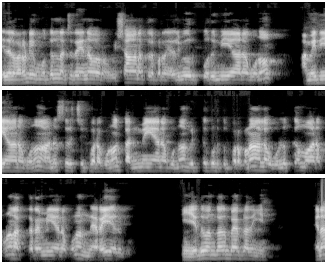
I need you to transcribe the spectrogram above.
இதுல வரக்கூடிய முதல் நட்சத்திரம் என்ன வரும்? விஷானத்துல பிறந்த எதுவுமே ஒரு பொறுமையான குணம் அமைதியான குணம் அனுசரிச்சு போற குணம் தன்மையான குணம் விட்டு கொடுத்து போற குணம் அல்ல ஒழுக்கமான குணம் அல்ல திறமையான குணம் நிறைய இருக்கும். நீங்க எது வந்தாலும் பயப்படாதீங்க. ஏன்னா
